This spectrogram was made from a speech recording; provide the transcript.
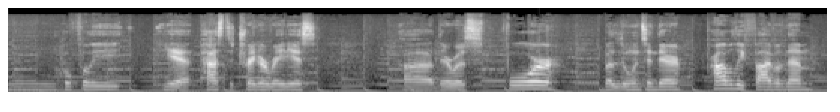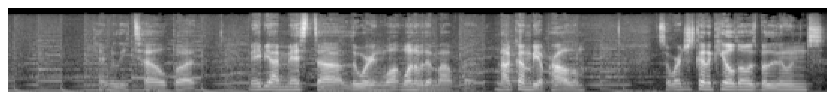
Hmm, hopefully, yeah, past the trigger radius. Uh, there was four balloons in there, probably five of them. Can't really tell, but maybe I missed uh, luring one, of them out, but not gonna be a problem. So we're just gonna kill those balloons,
